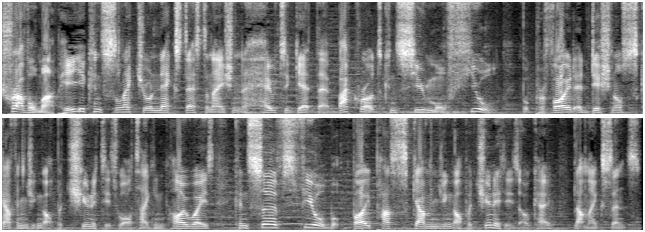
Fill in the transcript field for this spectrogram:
travel map. Here you can select your next destination and how to get there. Backroads consume more fuel, but provide additional scavenging opportunities, while taking highways conserves fuel but bypass scavenging opportunities. Okay, that makes sense.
